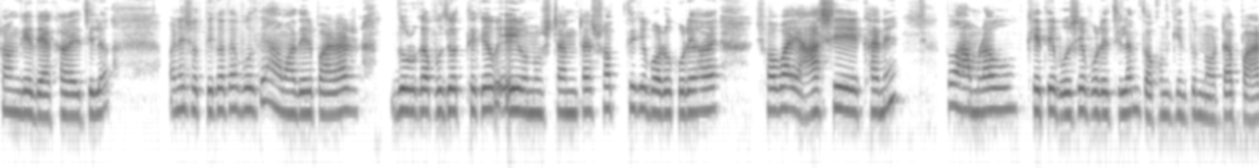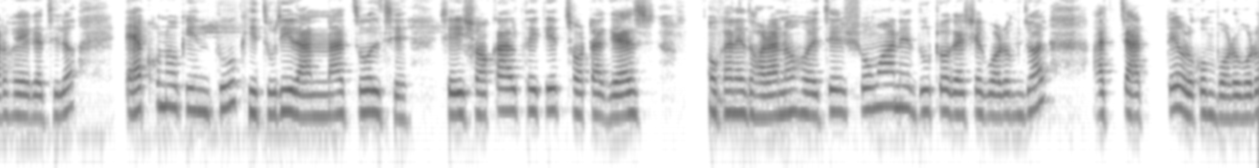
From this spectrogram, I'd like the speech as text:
সঙ্গে দেখা হয়েছিল। মানে সত্যি কথা বলতে আমাদের পাড়ার দুর্গা পুজোর থেকেও এই অনুষ্ঠানটা সব থেকে বড় করে হয়, সবাই আসে এখানে। তো আমরাও খেতে বসে পড়েছিলাম, তখন কিন্তু নটা পার হয়ে গেছিল। এখনও কিন্তু খিচুড়ি রান্না চলছে। সেই সকাল থেকে ছটা গ্যাস ওখানে ধরানো হয়েছে। সমানে দুটো গ্যাসে গরম জল আর চারটে ওরকম বড় বড়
